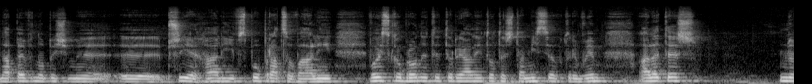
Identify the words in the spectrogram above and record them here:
na pewno byśmy y, przyjechali, współpracowali. Wojsko Obrony Terytorialnej to też ta misja, o której mówiłem, ale też, no,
